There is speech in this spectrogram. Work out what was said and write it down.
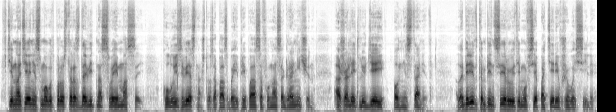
В темноте они смогут просто раздавить нас своей массой». Кулу известно, что запас боеприпасов у нас ограничен, а жалеть людей он не станет. Лабиринт компенсирует ему все потери в живой силе.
